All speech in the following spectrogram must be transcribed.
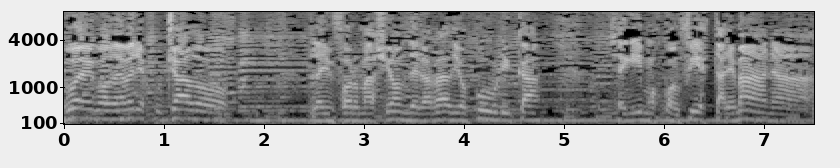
Luego de haber escuchado la información de la radio pública, seguimos con fiesta alemana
